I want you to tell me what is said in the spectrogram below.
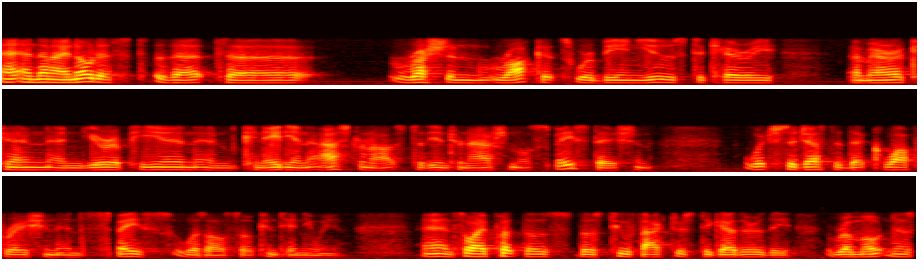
And then I noticed that uh, Russian rockets were being used to carry American and European and Canadian astronauts to the International Space Station, which suggested that cooperation in space was also continuing. And so I put those those two factors together, the remoteness,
